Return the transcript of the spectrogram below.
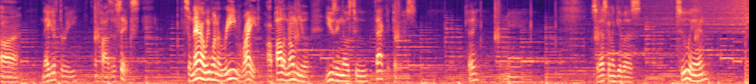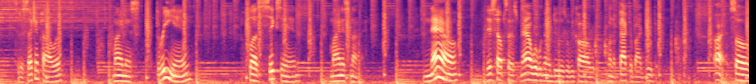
are negative 3 and positive 6. So now we want to rewrite our polynomial using those two factor pairs. Okay? So that's going to give us 2n to the second power minus 3n plus 6n minus 9. Now, this helps us. Now what we're going to do is what we call, we're going to factor by grouping. All right, so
